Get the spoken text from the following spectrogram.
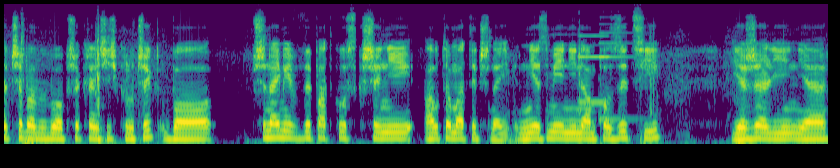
y, trzeba by było przekręcić kluczyk, bo przynajmniej w wypadku skrzyni automatycznej nie zmieni nam pozycji, jeżeli nie,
